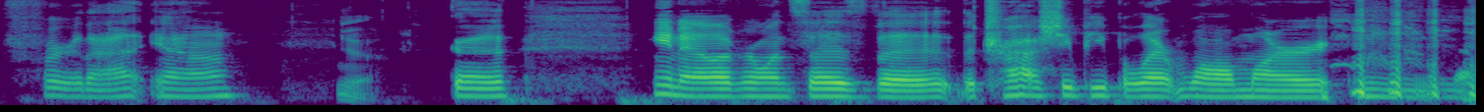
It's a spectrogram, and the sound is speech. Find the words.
for that, yeah. Yeah. The, you know, everyone says the the trashy people are at Walmart, and, you know,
